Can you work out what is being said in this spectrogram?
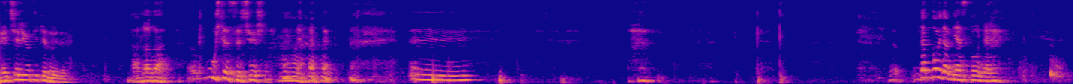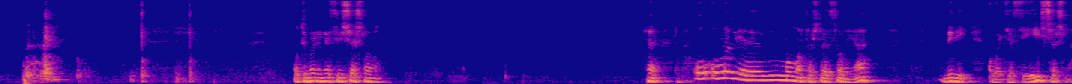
рече ли оти ќе дојде? Да, да, да. Уште се чешла. е... Да појдам јас по неа. Отимари не си шешлана. Хе, О, ова ли е момата што е Сони, а? Види, која ќе се ишешла,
